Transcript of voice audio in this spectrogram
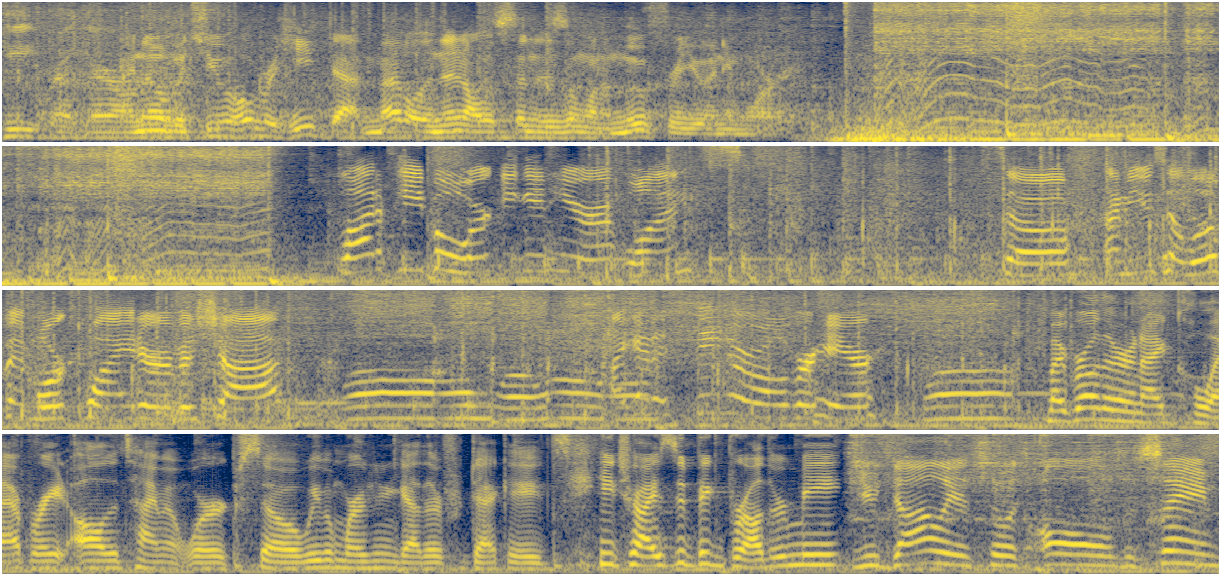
heat right there. I know, but you overheat that metal, and then all of a sudden it doesn't want to move for you anymore. A lot of people working in here at once. So I'm using a little bit more quieter of a shop. I got a singer over here. My brother and I collaborate all the time at work, so we've been working together for decades. He tries to big brother me. You dolly it so it's all the same.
